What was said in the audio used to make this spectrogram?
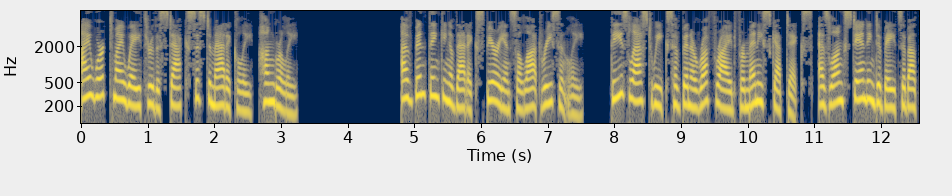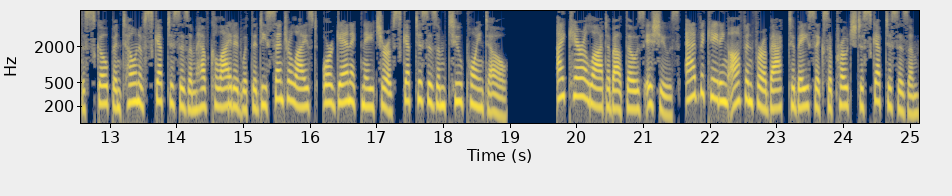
I worked my way through the stack systematically, hungrily, I've been thinking of that experience a lot recently. These last weeks have been a rough ride for many skeptics, as long-standing debates about the scope and tone of skepticism have collided with the decentralized, organic nature of Skepticism 2.0. I care a lot about those issues, advocating often for a back-to-basics approach to skepticism,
